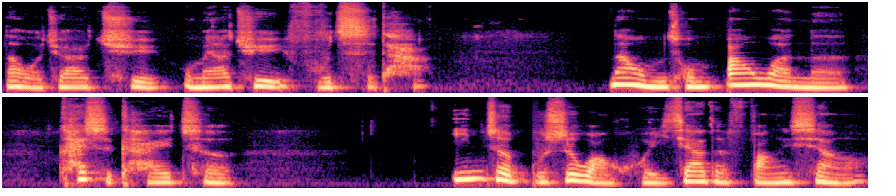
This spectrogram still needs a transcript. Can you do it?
那我就要去，我们要去扶持他。那我们从傍晚呢开始开车，因着不是往回家的方向哦，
